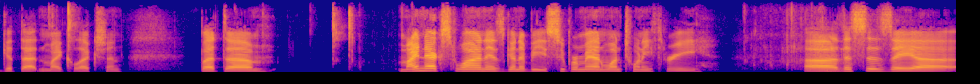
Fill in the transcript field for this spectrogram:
get that in my collection. But um, my next one is going to be Superman 123. Uh, this is a uh,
